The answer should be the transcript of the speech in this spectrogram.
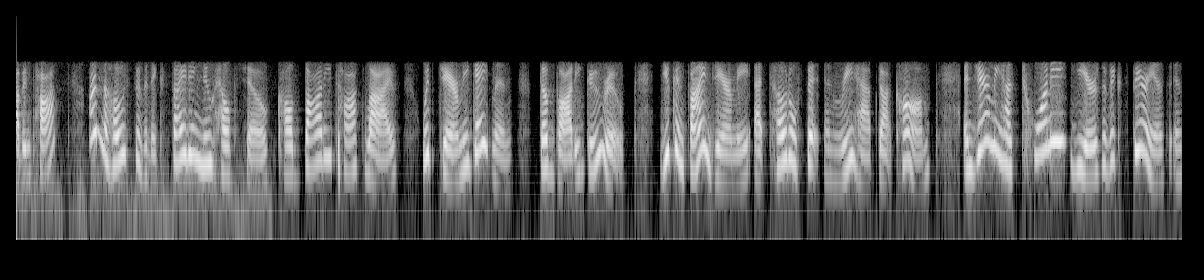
Robin Popp. I'm the host of an exciting new health show called Body Talk Live with Jeremy Gateman, the body guru. You can find Jeremy at totalfitandrehab.com, and Jeremy has 20 years of experience in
